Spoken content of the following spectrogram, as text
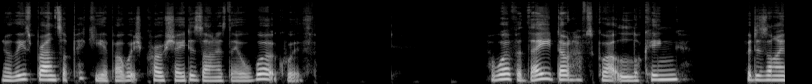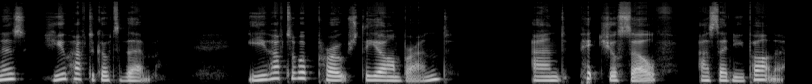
You know, these brands are picky about which crochet designers they will work with. However, they don't have to go out looking for designers, you have to go to them. You have to approach the yarn brand and pitch yourself as their new partner.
